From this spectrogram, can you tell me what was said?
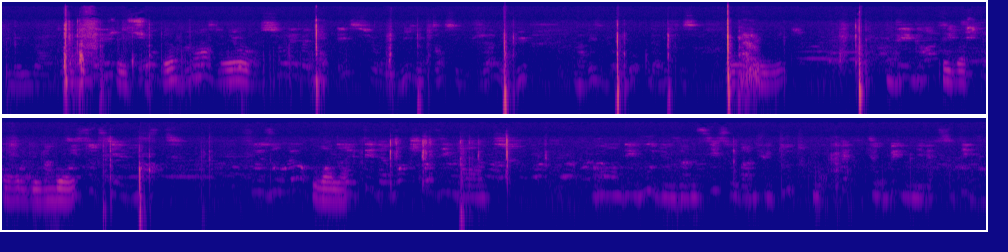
qui le lui a demandé. C'est Trop super de menaces de grave. violence sur les valets et sur les militants, c'est du jamais vu. Marise Burgot, David Fossard. On est huit. Des On va se faire des. Faisons-leur Voilà. Rendez-vous du 26 au 28 août pour perturber l'université du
